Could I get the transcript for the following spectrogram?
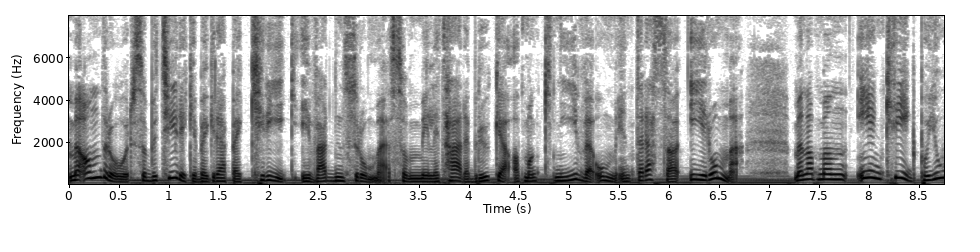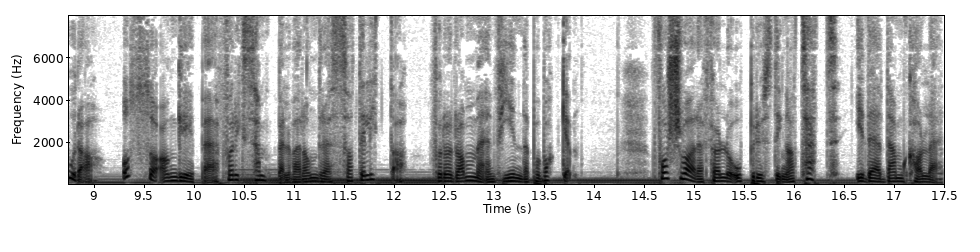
Med andre ord så betyr ikke begrepet krig i verdensrommet som militæret bruker at man kniver om interesser i rommet, men at man i en krig på jorda også angriper f.eks. hverandres satellitter for å ramme en fiende på bakken. Forsvaret følger opprustinga tett i det de kaller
